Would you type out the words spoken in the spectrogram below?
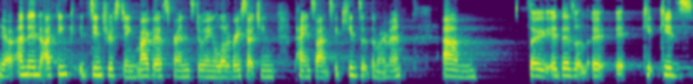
yeah. And then I think it's interesting. My best friend's doing a lot of research in pain science for kids at the moment. Um, so it, there's a it, it, kids.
